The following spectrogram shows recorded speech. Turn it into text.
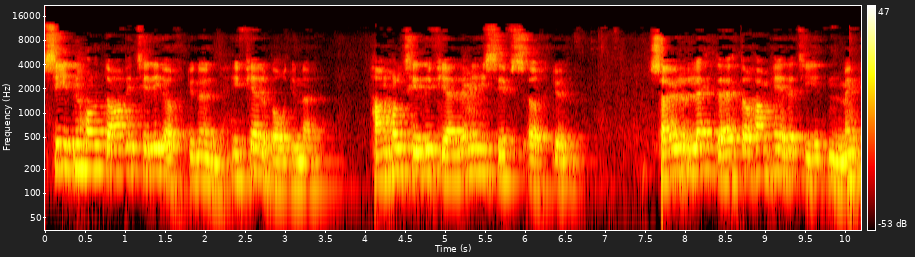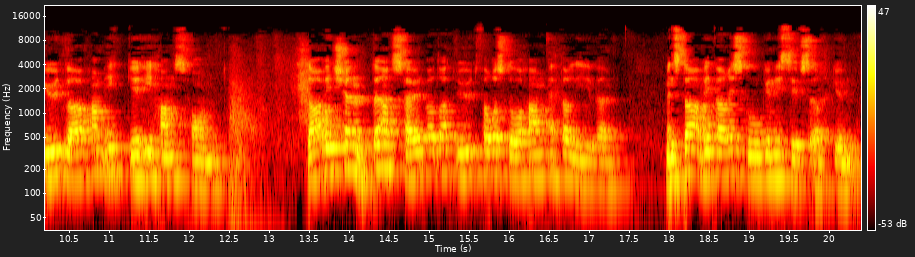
Siden holdt David til i ørkenen, i fjellborgene. Han holdt til i fjellene i Sivs ørken. Saul lette etter ham hele tiden, men Gud gav ham ikke i hans hånd. David skjønte at Saul var dratt ut for å stå ham etter livet. Mens David var i skogen i Sivs ørken,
